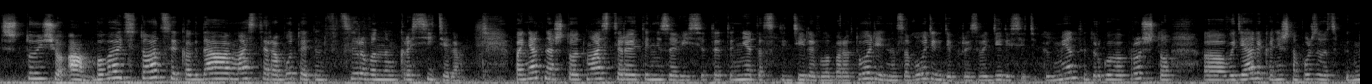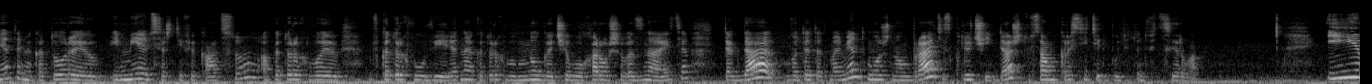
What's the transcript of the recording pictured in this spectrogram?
Что еще? А, бывают ситуации, когда мастер работает инфицированным красителем. Понятно, что от мастера это не зависит, это не доследили в лаборатории, на заводе, где производились эти пигменты. Другой вопрос, что э, в идеале, конечно, пользоваться пигментами, которые имеют сертификацию, о которых вы, в которых вы уверены, о которых вы много чего хорошего знаете. Тогда вот этот момент можно убрать, исключить, да, что сам краситель будет инфицирован. И,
